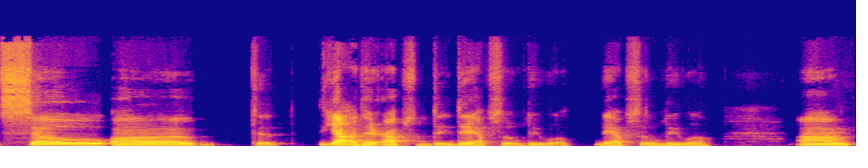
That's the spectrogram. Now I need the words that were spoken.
so uh th- yeah, they're abs- they absolutely will. They absolutely will. Um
